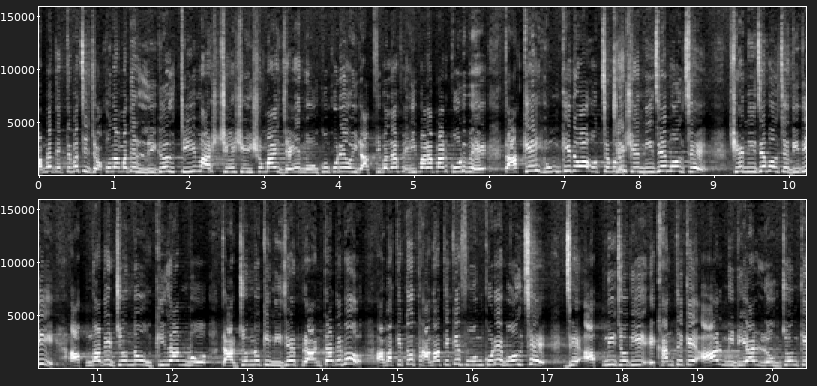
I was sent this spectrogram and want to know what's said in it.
আমরা দেখতে পাচ্ছি যখন আমাদের লিগাল টিম আসছে, সেই সময় যে নৌকো করে ওই রাত্রিবেলা ফেরি পারাপার করবে, তাকে হুমকি দেওয়া হচ্ছে বলে সে নিজে বলছে সে নিজে বলছে দিদি আপনাদের জন্য উকিল আনব তার জন্য কি নিজের প্রাণটা দেব? আমাকে তো থানা থেকে ফোন করে বলছে যে আপনি যদি এখান থেকে আর মিডিয়ার লোকজনকে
